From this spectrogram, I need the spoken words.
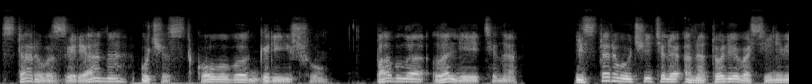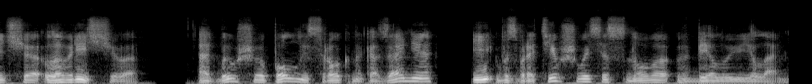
старого зыряна, участкового Гришу, Павла Лалетина и старого учителя Анатолия Васильевича Лаврищева, отбывшего полный срок наказания и возвратившегося снова в Белую Елань.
